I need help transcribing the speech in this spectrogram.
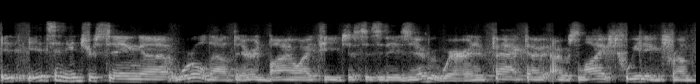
it, it's an interesting uh, world out there in bio IT, just as it is everywhere. And in fact, I, I was live tweeting from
